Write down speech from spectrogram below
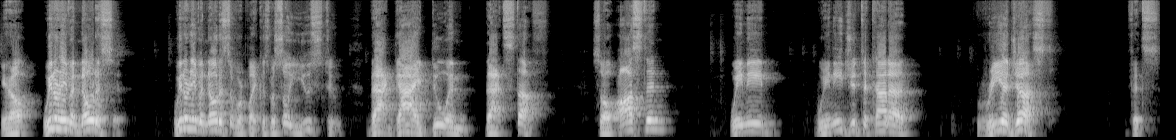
You know, we don't even notice it. We don't even notice that we're playing because we're so used to that guy doing that stuff. So Austin, we need we need you to kind of readjust. If it's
